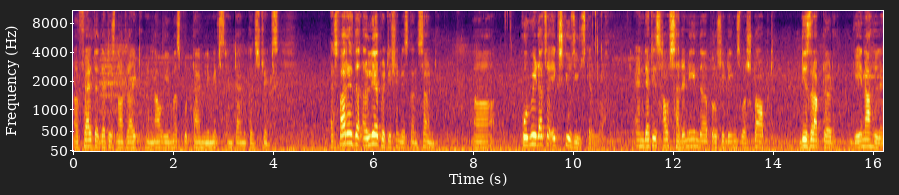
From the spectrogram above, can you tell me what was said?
uh, felt that that is not right, and now we must put time limits and time constraints. As far as the earlier petition is concerned, कोविडाचो एक्सक्यूज यूज केल्लो अँड दॅट इज हाव सडनली द प्रोसिडींग्स वर स्टॉप्ड डिसरप्टेड गेन आहले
